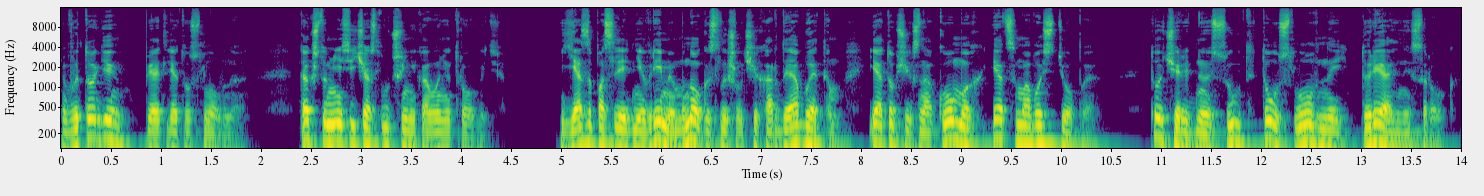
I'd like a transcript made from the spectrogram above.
В итоге пять лет условно. Так что мне сейчас лучше никого не трогать. Я за последнее время много слышал чехарды об этом, и от общих знакомых, и от самого Степы. То очередной суд, то условный, то реальный срок.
